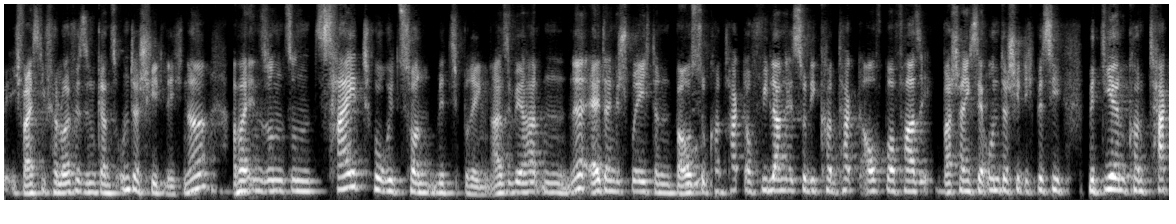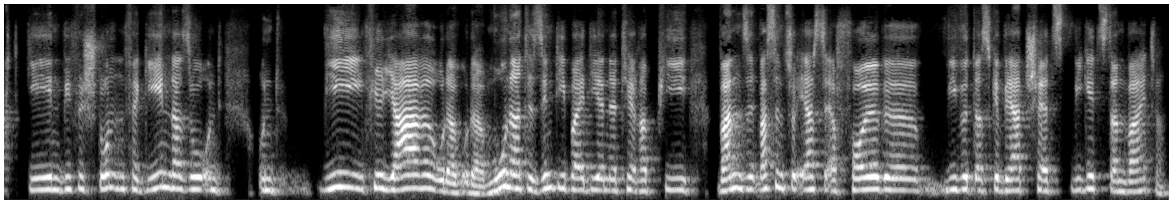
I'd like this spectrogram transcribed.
ich weiß, die Verläufe sind ganz unterschiedlich, ne? aber in so, so einen Zeithorizont mitbringen. Also wir hatten ne, Elterngespräch, dann baust du Kontakt auf. Wie lange ist so die Kontaktaufbauphase? Wahrscheinlich sehr unterschiedlich, bis sie mit dir in Kontakt gehen. Wie viele Stunden vergehen da so und, und wie viele Jahre oder, oder Monate sind die bei dir in der Therapie? Wann, was sind so erste Erfolge? Wie wird das gewertschätzt? Wie geht es dann weiter?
